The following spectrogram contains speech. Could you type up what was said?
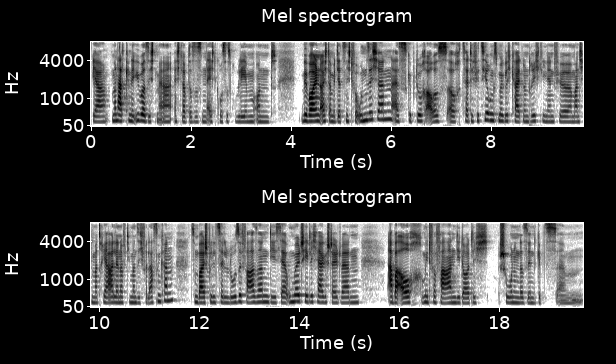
ja, man hat keine Übersicht mehr. Ich glaube, das ist ein echt großes Problem und wir wollen euch damit jetzt nicht verunsichern. Also es gibt durchaus auch Zertifizierungsmöglichkeiten und Richtlinien für manche Materialien, auf die man sich verlassen kann. Zum Beispiel Zellulosefasern, die sehr umweltschädlich hergestellt werden, aber auch mit Verfahren, die deutlich schonender sind, gibt es ähm,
